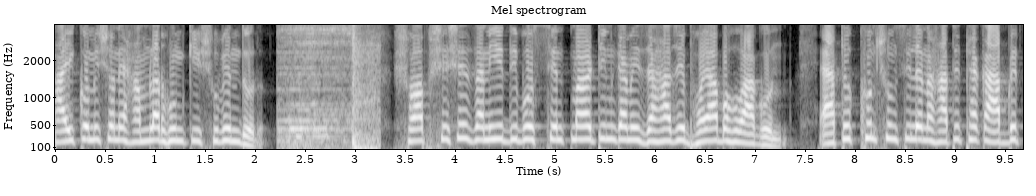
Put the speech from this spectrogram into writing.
হাই কমিশনে হামলার হুমকি, শুভেন্দুর। সব শেষে জানিয়ে দিব সেন্ট মার্টিনগামী জাহাজে ভয়াবহ আগুন। এতক্ষণ শুনছিলেন হাতে থাকা আপডেট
